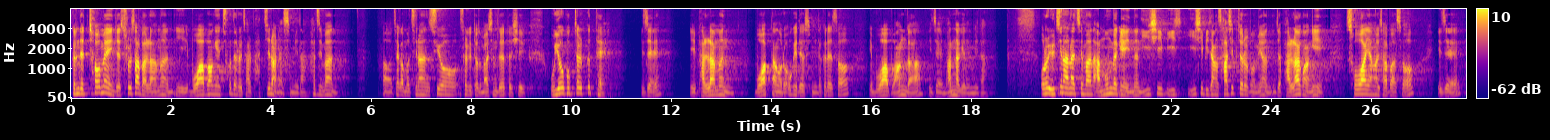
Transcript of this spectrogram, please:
그런데 처음에 이제 술사 발람은 이 모압 왕의 초대를 잘 받지는 않았습니다. 하지만 어, 제가 뭐 지난 수요 설교 때도 말씀드렸듯이 우여곡절 끝에 이제 이 발람은 모압 땅으로 오게 되었습니다. 그래서 이 모압 왕과 이제 만나게 됩니다. 오늘 읽지는 않았지만 안문백에 있는 22, 22장 40절을 보면 이제 발락 왕이 소와 양을 잡아서 이제 이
